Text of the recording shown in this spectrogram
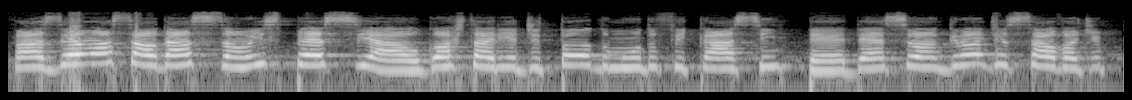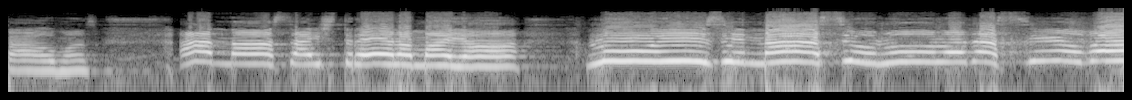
Fazer uma saudação especial. Gostaria de todo mundo ficar assim em pé. Desse uma grande salva de palmas. A nossa estrela maior, Luiz Inácio Lula da Silva!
